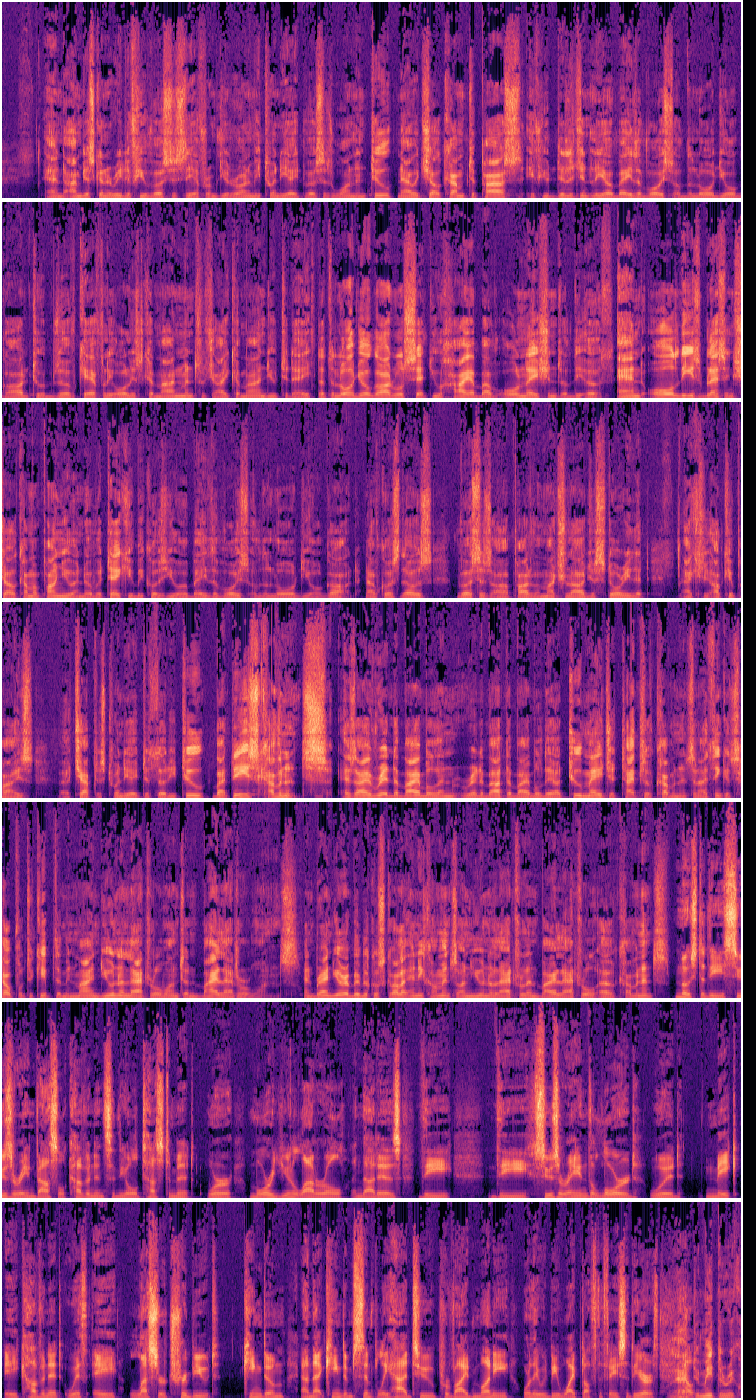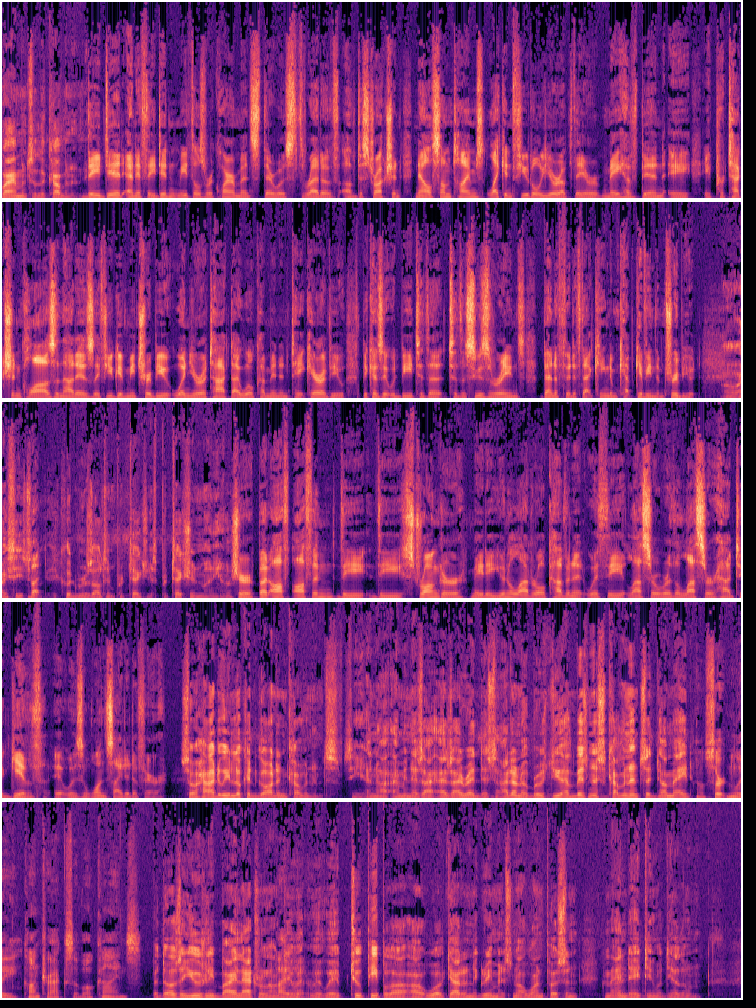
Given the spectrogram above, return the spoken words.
And I'm just going to read a few verses here from Deuteronomy 28, verses 1 and 2. Now it shall come to pass, if you diligently obey the voice of the Lord your God, to observe carefully all his commandments which I command you today, that the Lord your God will set you high above all nations of the earth. And all these blessings shall come upon you and overtake you, because you obey the voice of the Lord your God. Now, of course, those verses are part of a much larger story that actually occupies uh, chapters 28 to 32. But these covenants, as I've read the Bible and read about the Bible, there are two major types of covenants, and I think it's helpful to keep them in mind unilateral ones and bilateral ones. And Brant, you're a biblical scholar. Any comments on unilateral and bilateral uh, covenants? Most of the suzerain vassal covenants in the Old Testament were more unilateral, and that is the the suzerain, the Lord, would make a covenant with a lesser tribute kingdom, and that kingdom simply had to provide money or they would be wiped off the face of the earth. They had now, to meet the requirements of the covenant. They did, and if they didn't meet those requirements, there was threat of, of destruction. Now, sometimes, like in feudal Europe, there may have been a, a protection clause, and that is if you give me tribute when you're attacked, I will come in and take care of you, because it would be to the to the suzerain's benefit if that kingdom kept giving them tribute. Oh, I see. So but, it could result in protection protection money, huh? Sure, but off, often the the stronger made a unilateral covenant with the lesser where the lesser had to give. It was a one sided affair. So how do we look at God in covenants? See, and I, I, mean, as I as I read this, I don't know, Bruce. Do you have business covenants that are made? Well, certainly, contracts of all kinds. But those are usually bilateral, aren't bilateral. they? Where, where, two people are, are, worked out an agreement. It's not one person mandating right. what the other one.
